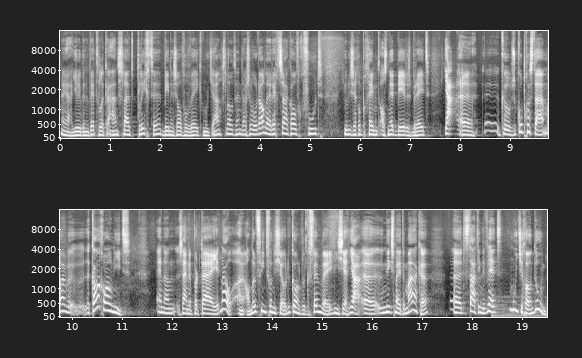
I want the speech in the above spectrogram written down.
nou ja, jullie hebben een wettelijke aansluitplicht. Hè. Binnen zoveel weken moet je aangesloten zijn. Daar worden allerlei rechtszaken over gevoerd. Jullie zeggen op een gegeven moment als netbeheerders breed... ja, uh, kunnen op zijn kop gaan staan, maar dat kan gewoon niet. En dan zijn er partijen... nou, een andere vriend van de show, de Koninklijke FMW... die zegt, ja, niks mee te maken... het staat in de wet, moet je gewoon doen.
